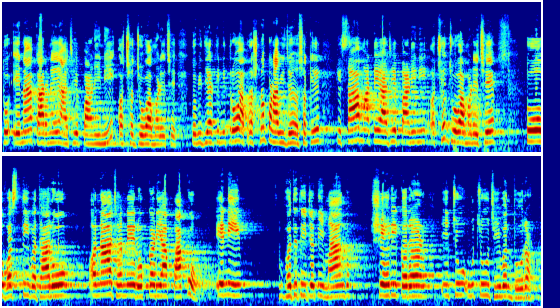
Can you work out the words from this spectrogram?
તો એના કારણે આજે પાણીની અછત જોવા મળે છે. તો વિદ્યાર્થી મિત્રો, આ પ્રશ્ન પણ આવી જ શકે કે શા માટે આજે પાણીની અછત જોવા મળે છે? તો વસ્તી વધારો, અનાજ અને રોકડિયા પાકો એની વધતી જતી માંગ, શહેરીકરણ ઊંચું ઊંચું જીવન ધોરણ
